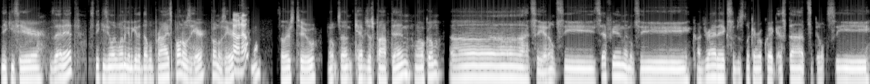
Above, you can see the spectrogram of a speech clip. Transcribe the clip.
Sneaky's here. Is that it? Sneaky's the only one going to get a double prize. Pono's here. Pono's here. Oh no. So there's two. Oh, so Kev just popped in. Welcome. Uh, let's see. I don't see Cephian. I don't see Quadratics. I'm just looking real quick. S dots. I don't see.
